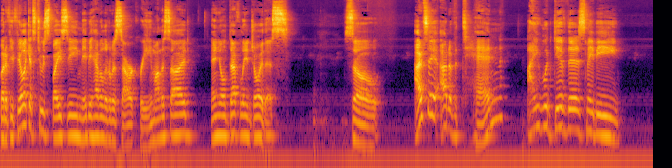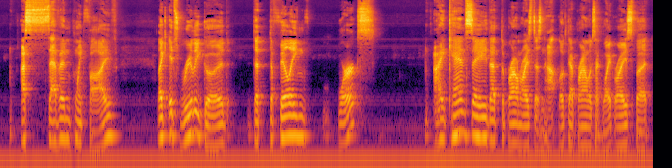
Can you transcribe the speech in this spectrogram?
But if you feel like it's too spicy, maybe have a little bit of sour cream on the side, and you'll definitely enjoy this. So, I'd say out of a 10, I would give this maybe a 7.5. Like, it's really good. The, the filling works I can say that the brown rice does not look that brown. It looks like white rice, but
